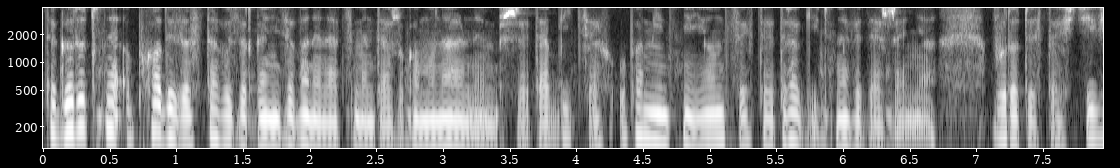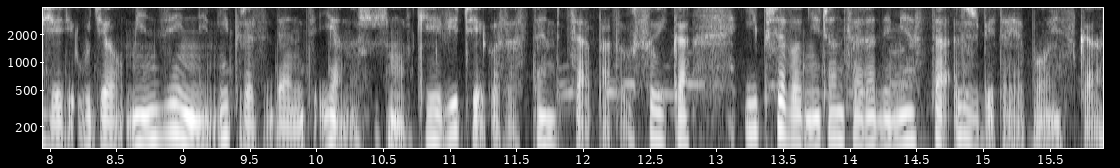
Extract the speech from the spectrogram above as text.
Tegoroczne obchody zostały zorganizowane na cmentarzu komunalnym przy tablicach upamiętniających te tragiczne wydarzenia. W uroczystości wzięli udział m.in. prezydent Janusz Żmurkiewicz, jego zastępca Paweł Sujka i przewodnicząca Rady Miasta Elżbieta Jabłońska.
